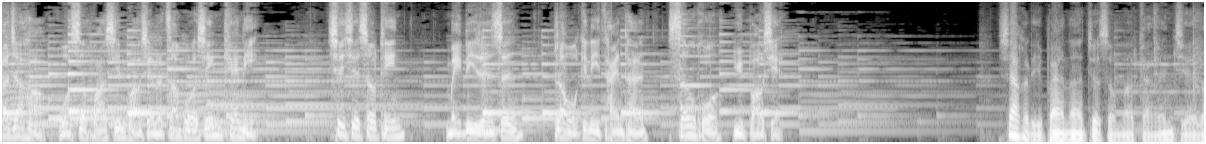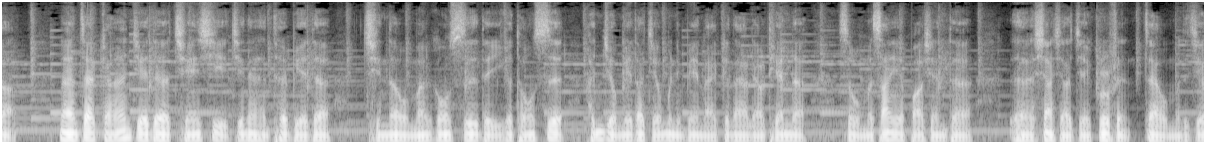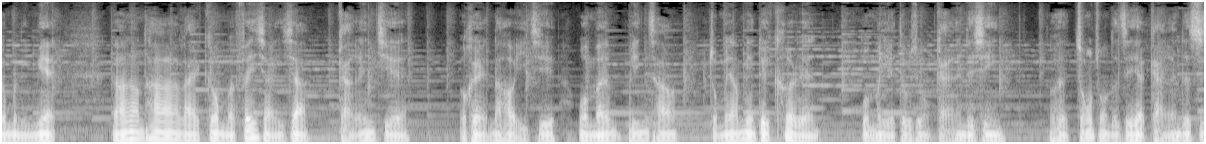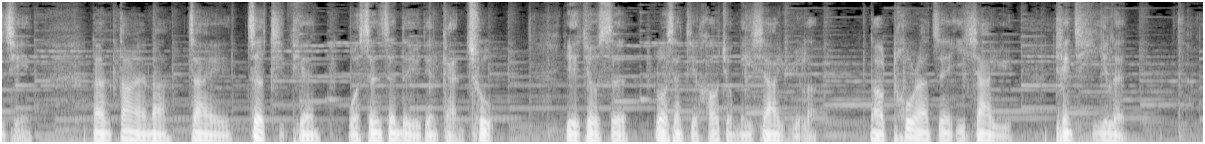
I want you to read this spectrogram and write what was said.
大家好，我是华兴保险的张国兴 Kenny，谢谢收听《美丽人生》，让我跟你谈谈生活与保险。下个礼拜呢，就是我们感恩节了。那在感恩节的前夕，今天很特别的，请了我们公司的一个同事，很久没到节目里面来跟大家聊天了，是我们商业保险的呃向小姐 Griffin，在我们的节目里面，然后让她来跟我们分享一下感恩节，OK，然后以及我们平常怎么样面对客人，我们也都是用感恩的心，OK，种种的这些感恩的事情。那当然呢，在这几天，我深深的有点感触，也就是洛杉矶好久没下雨了，然后突然之间一下雨，天气一冷，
